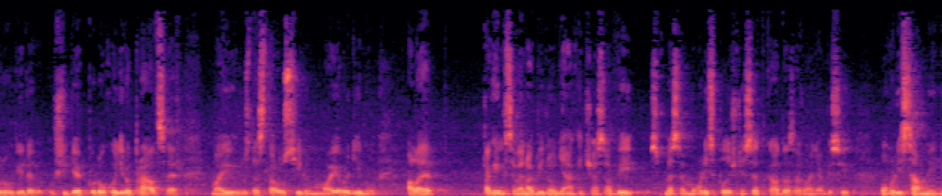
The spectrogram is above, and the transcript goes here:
budou lidé určitě budou chodit do práce, mají různé starosti, mají rodinu, ale tak jim chceme nabídnout nějaký čas, aby jsme se mohli společně setkat a zároveň, aby si mohli sami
